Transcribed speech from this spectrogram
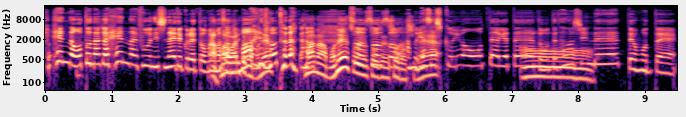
す。変な大人が変な風にしないでくれって思います。周りね周りの大人が。マナーもねそういうそうあのね。優しく今思ってあげてと思って楽しんでって思って。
